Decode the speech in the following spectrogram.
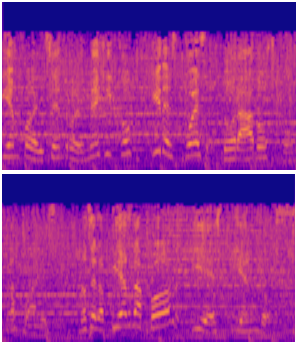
tiempo del centro de México y después Dorados contra Juárez. No se lo pierda por E ESPN 2.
